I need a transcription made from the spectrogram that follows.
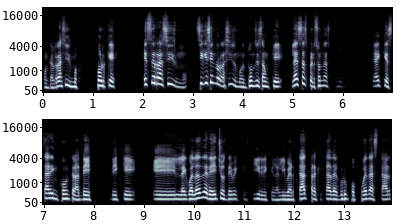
contra el racismo, porque ese racismo sigue siendo racismo, entonces aunque estas personas piensen que hay que estar en contra de, de que eh, la igualdad de derechos debe existir, de que la libertad para que cada grupo pueda estar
